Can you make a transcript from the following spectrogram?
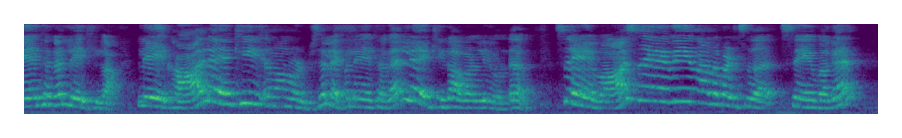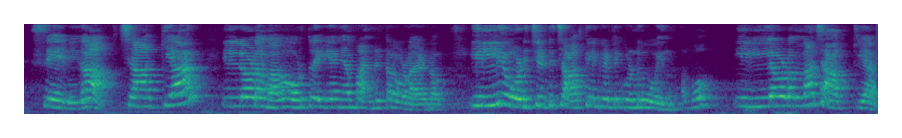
ലേഖകൻ ലേഖിക. ലേഖ ലേഖി എന്നാണ് പഠിപ്പിച്ചത് അല്ലെ? അപ്പൊ ലേഖകൻ ലേഖിക വള്ളിയുണ്ട്. സേവാ സേവി എന്നാണ് പഠിച്ചത്. സേവകൻ സേവിക ചാക്യാർ ഇല്ലോടമ അത് ഓർത്ത് വയ്ക്കാൻ ഞാൻ പണ്ടിട്ട കേട്ടോ. ഇല്ലി ഓടിച്ചിട്ട് ചാക്കിൽ കെട്ടിക്കൊണ്ട് പോയിന്ന്. അപ്പോൾ ഇല്ലോടമ്മ ചാക്യാർ.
